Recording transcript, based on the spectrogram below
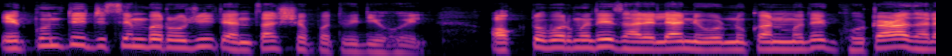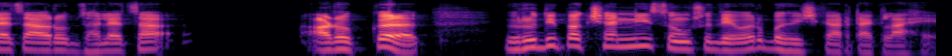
एकोणतीस डिसेंबर रोजी त्यांचा शपथविधी होईल. ऑक्टोबरमध्ये झालेल्या निवडणुकांमध्ये घोटाळा झाल्याचा आरोप झाल्याचा आरोप करत विरोधी पक्षांनी संसदेवर बहिष्कार टाकला आहे.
